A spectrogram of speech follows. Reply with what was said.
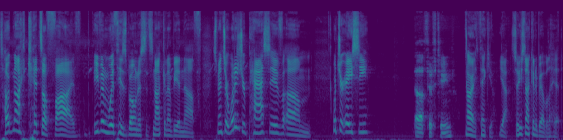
Tugknot gets a five. Even with his bonus, it's not going to be enough. Spencer, what is your passive? Um, what's your AC? Uh, 15. All right, thank you. Yeah, so he's not going to be able to hit.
